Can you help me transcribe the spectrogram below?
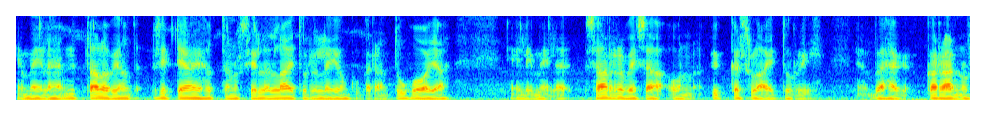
Ja meillähän nyt talvi on sitten aiheuttanut sille laiturille jonkun verran tuhoja. Eli meillä Sarvesa on ykköslaituri, vähän karannut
